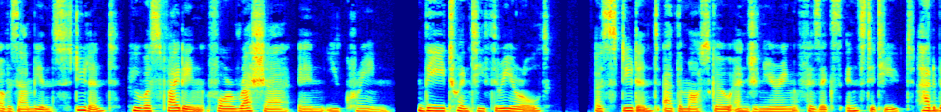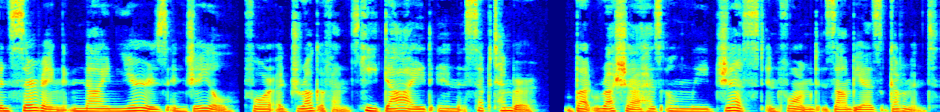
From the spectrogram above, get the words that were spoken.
of a Zambian student who was fighting for Russia in Ukraine. The 23 year old, a student at the Moscow Engineering Physics Institute, had been serving nine years in jail for a drug offense. He died in September, but Russia has only just informed Zambia's government.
